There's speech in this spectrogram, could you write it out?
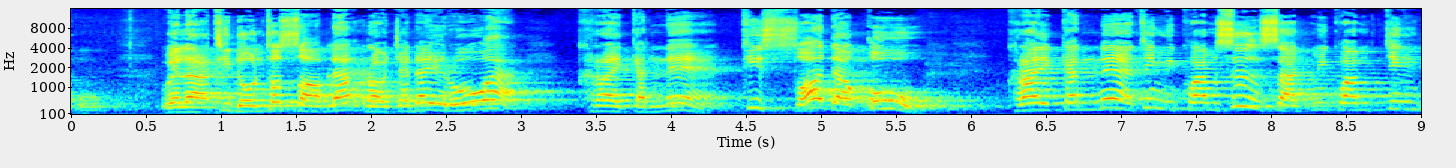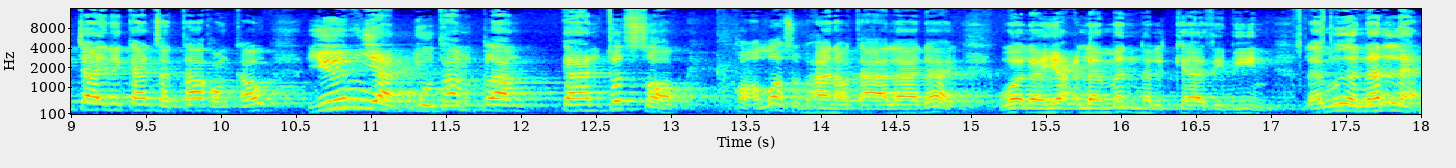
กูเวลาที่โดนทดสอบแล้วเราจะได้รู้ว่า ใครกันแน่ที่ซอดะกู ใครกันแน่ที่มีความซื่อสัตย์มีความจริงใจในการศรัทธาของเขา ยืนหยัดอยู่ท่ามกลางการทดสอบของ Allah سبحانه และ تعالى ได้วะลายะลมันนัลกาซิบีนและเมื่อนั้นแหละ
